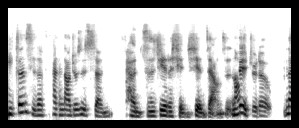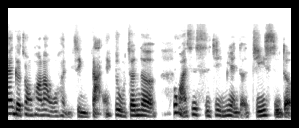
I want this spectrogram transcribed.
你真实的看到就是神很直接的显现这样子，然后也觉得那个状况让我很惊呆。主真的不管是实际面的、即时的，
